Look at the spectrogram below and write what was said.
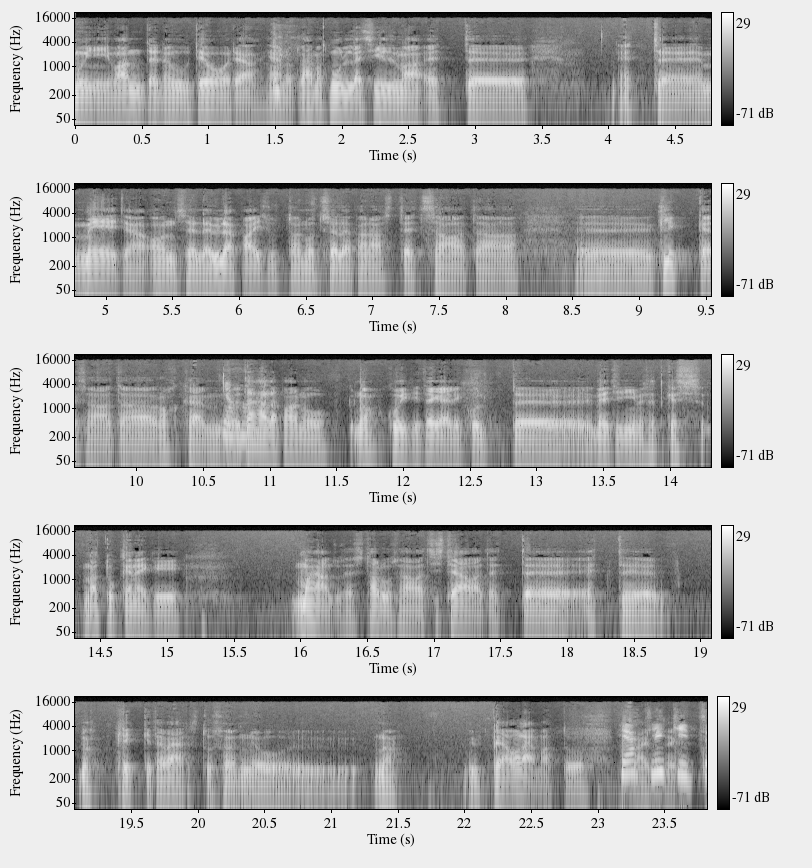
mõni vandenõuteooria jäänud vähemalt mulle silma, et et meedia on selle üle paisutanud sellepärast, et saada eh, klikke, saada rohkem Aha. tähelepanu, noh, kuigi tegelikult eh, need inimesed, kes natukenegi majandusest aru saavad, siis teavad, et, et noh, klikkide väärtus on ju noh, pea olematu. jah, klikid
